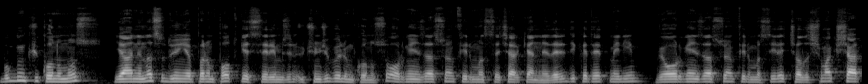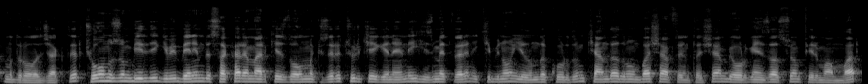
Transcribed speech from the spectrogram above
Bugünkü konumuz yani Nasıl Düğün Yaparım podcast serimizin 3. bölüm konusu organizasyon firması seçerken nelere dikkat etmeliyim ve organizasyon firması ile çalışmak şart mıdır olacaktır. Çoğunuzun bildiği gibi benim de Sakarya merkezde olmak üzere Türkiye genelinde hizmet veren 2010 yılında kurduğum kendi adımın baş harflerini taşıyan bir organizasyon firmam var.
